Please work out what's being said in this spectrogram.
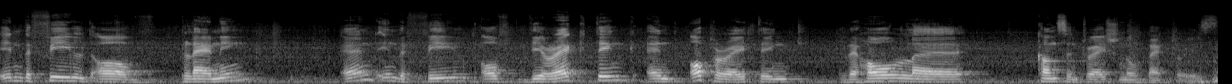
in the field of planning and in the field of directing and operating the whole uh, concentration of batteries.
